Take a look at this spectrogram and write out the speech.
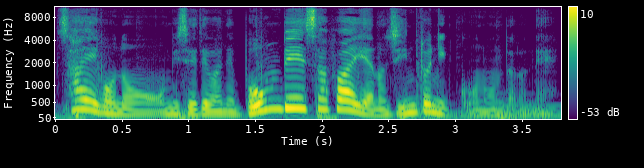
最後のお店ではねボンベイサファイアのジントニックを飲んだのね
